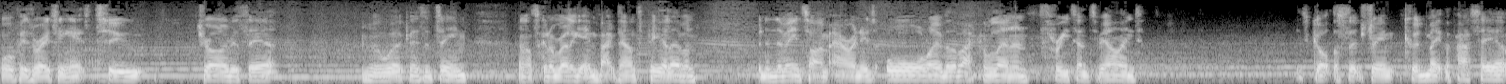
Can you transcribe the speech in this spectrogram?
Wolf is racing against two drivers here who are working as a team, and that's going to relegate him back down to P11. But in the meantime, Aaron is all over the back of Lennon, three tenths behind. He's got the slipstream, could make the pass here.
